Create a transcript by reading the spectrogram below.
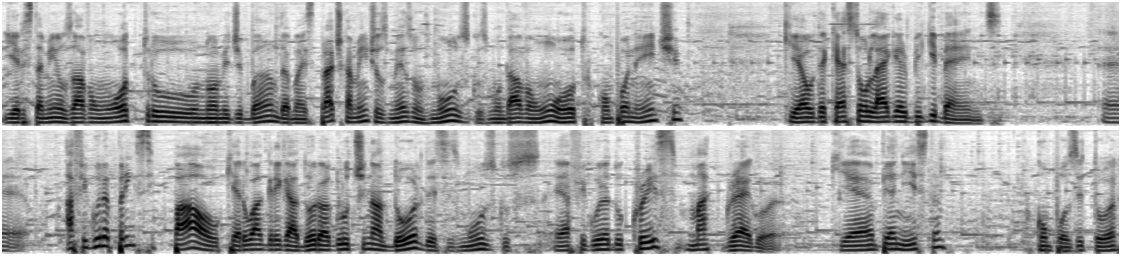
e eles também usavam outro nome de banda, mas praticamente os mesmos músicos, mudavam um ou outro componente, que é o The Castle Lager Big Band. É, a figura principal, que era o agregador, o aglutinador desses músicos, é a figura do Chris McGregor que é pianista, compositor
